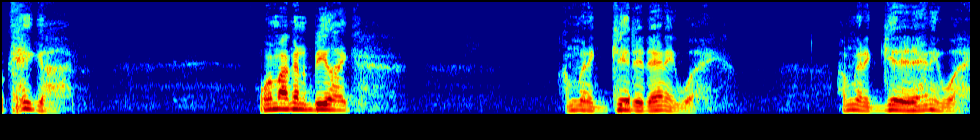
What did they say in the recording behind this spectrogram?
Okay, God. Or am I going to be like, I'm going to get it anyway. I'm going to get it anyway.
